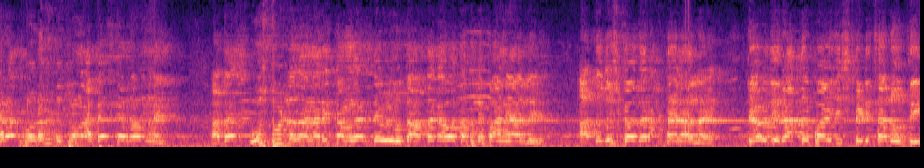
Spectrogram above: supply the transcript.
घरात पोरं बसून अभ्यास करणार नाहीत. आता ऊस तोडला जाणारे कामगार त्यावेळी होता. आता गावात आपले पाणी आले आता दुष्काळ जर हटायला आलाय. त्यावेळी रात्रपाळीची स्टडी चालू होती.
